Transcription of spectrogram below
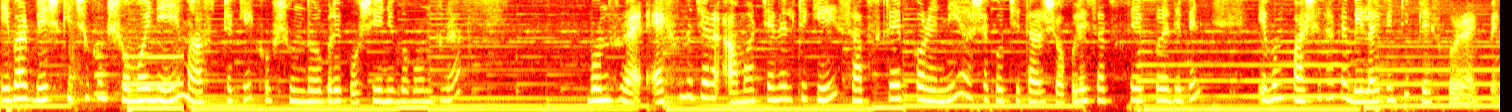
এবার বেশ কিছুক্ষণ সময় নিয়ে মাছটাকে খুব সুন্দর করে কষিয়ে নেব বন্ধুরা। বন্ধুরা এখনও যারা আমার চ্যানেলটিকে সাবস্ক্রাইব করেননি, আশা করছি তারা সকলেই সাবস্ক্রাইব করে দেবেন এবং পাশে থাকা বেল আইকনটি প্রেস করে রাখবেন।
